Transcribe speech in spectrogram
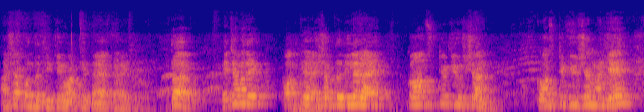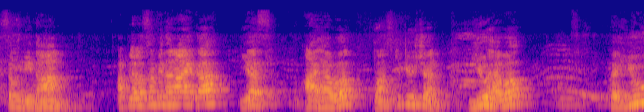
अशा पद्धतीचे वाक्य तयार करायचे. तर त्याच्यामध्ये वाक्य शब्द दिलेला आहे कॉन्स्टिट्यूशन कॉन्स्टिट्यूशन म्हणजे संविधान. आपल्याला संविधान आहे का? Yes I have a constitution you have a you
